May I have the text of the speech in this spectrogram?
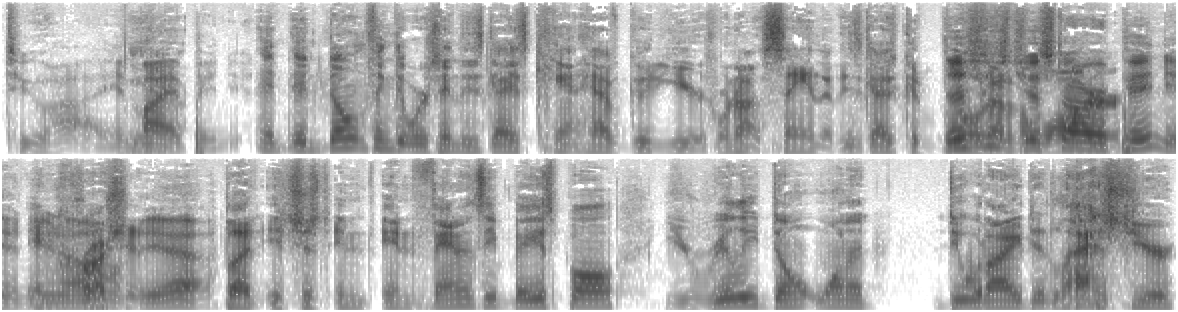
too high, in my opinion. And, and don't think that we're saying these guys can't have good years. We're not saying that. These guys could blow This out is of the just our water opinion, you know? crush it. Yeah. But it's just in, in fantasy baseball, you really don't want to do what I did last year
